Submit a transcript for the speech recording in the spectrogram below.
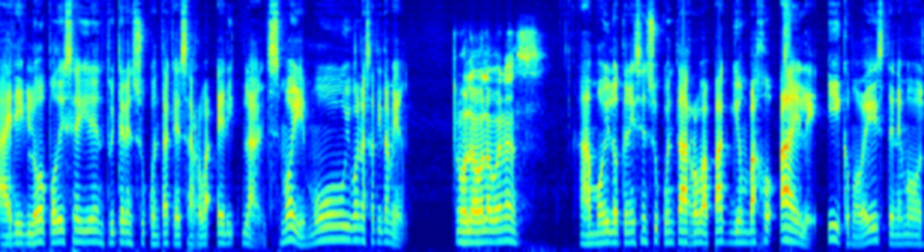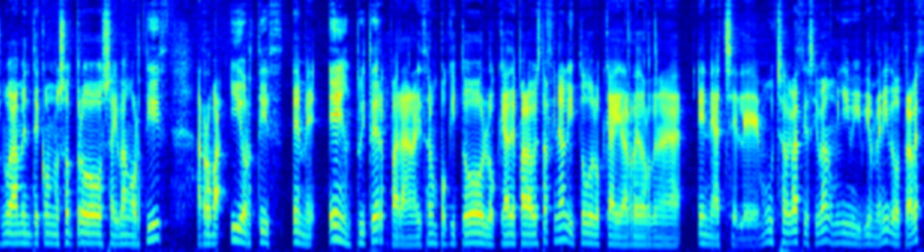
A Eric lo podéis seguir en Twitter en su cuenta que es arroba Eric Blanch. Moy, muy buenas a ti también. Hola, hola, buenas. A Moy lo tenéis en su cuenta arroba pack-al. Y como veis, tenemos nuevamente con nosotros a Iván Ortiz, arroba iortizm en Twitter para analizar un poquito lo que ha deparado esta final y todo lo que hay alrededor de la NHL. Muchas gracias, Iván, y bienvenido otra vez.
